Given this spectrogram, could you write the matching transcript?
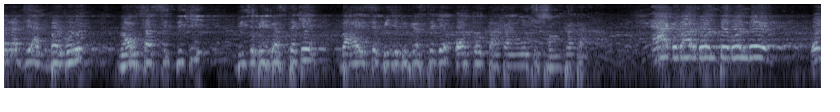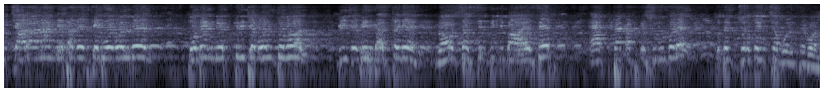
ব্যানার্জি একবার বিজেপির কাছ থেকে বা আইএসএফ বিজেপির কাছ থেকে অত টাকা নিয়েছে সংখ্যাটা? একবার বলতে বলবে ওই চারানার নেতাদেরকে দিয়ে বলবেন তোদের নেত্রীকে বলতে বল, বিজেপির কাছ থেকে নওসাদ সিদ্দিকি বা আইএসএফ এক টাকা থেকে শুরু করে তোদের যত ইচ্ছা বলতে বল।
